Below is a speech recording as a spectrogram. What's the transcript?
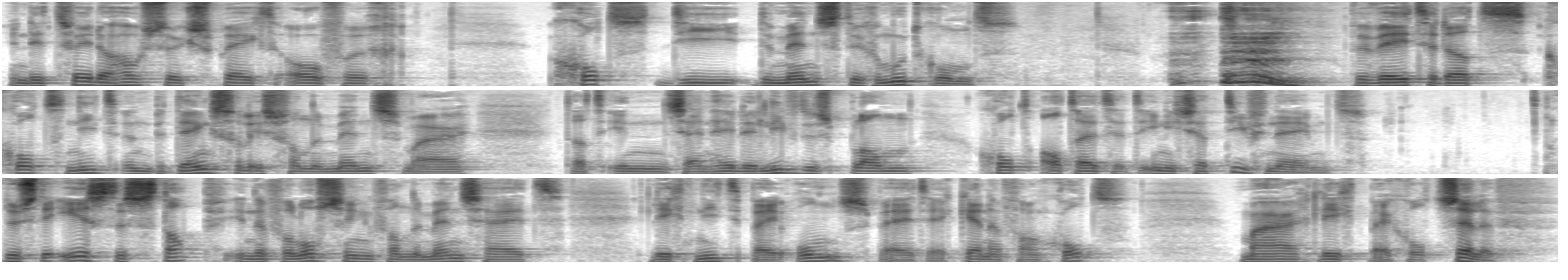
En dit tweede hoofdstuk spreekt over God die de mens tegemoet komt. We weten dat God niet een bedenksel is van de mens, maar dat in zijn hele liefdesplan God altijd het initiatief neemt. Dus de eerste stap in de verlossing van de mensheid ligt niet bij ons, bij het erkennen van God, maar ligt bij God zelf.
